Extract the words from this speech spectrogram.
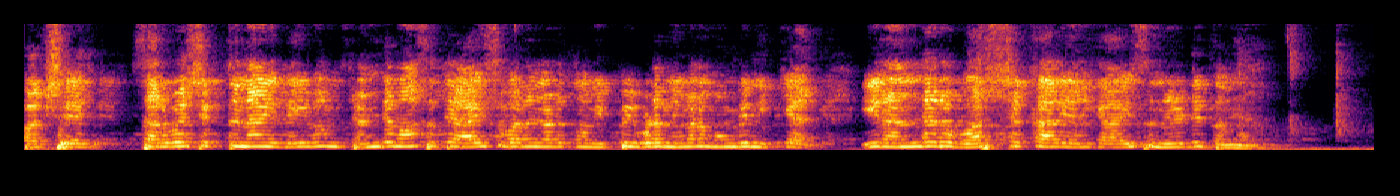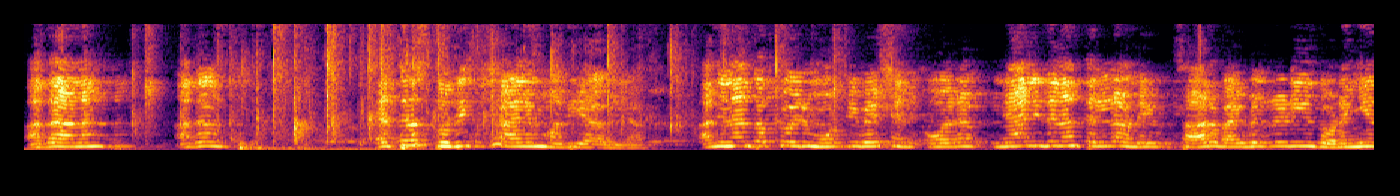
പക്ഷേ സർവശക്തനായ ദൈവം രണ്ട് മാസത്തെ ആയുസ് പറഞ്ഞെടുക്കുന്നു ഇപ്പൊ ഇവിടെ നിങ്ങളുടെ മുമ്പിൽ നിൽക്കാൻ ഈ രണ്ടര വർഷക്കാലം എനിക്ക് ആയുസ് നീട്ടി തന്നു അതാണ് അത് എത്ര സ്തുതിച്ചാലും മതിയാവില്ല. അതിനകത്തൊക്കെ ഒരു മോട്ടിവേഷൻ ഓരോ ഞാൻ ഇതിനകത്തെല്ലാം ഉണ്ട്. സാറ് ബൈബിൾ റീഡിങ് തുടങ്ങിയ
